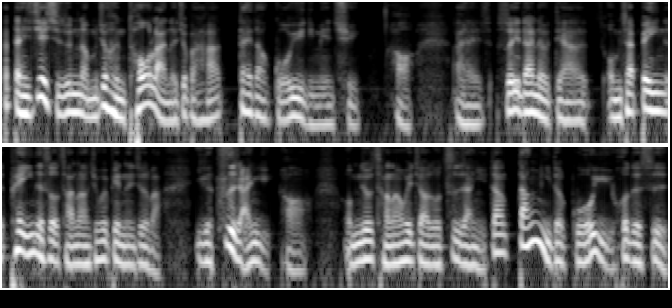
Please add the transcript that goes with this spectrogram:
啊，但是这时阵呢，我们就很偷懒的就把它带到国语里面去，好，哎，所以咱就等下我们在配音配音的时候，常常就会变成就是把一个自然语，哈，我们就常常会叫做自然语。当当你的国语或者是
